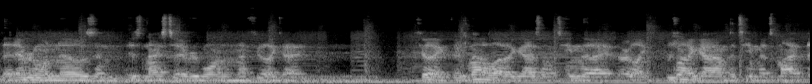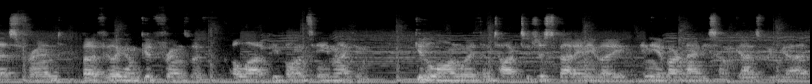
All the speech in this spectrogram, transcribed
that everyone knows and is nice to everyone, and I feel like I feel like there's not a lot of guys on the team that I or like there's not a guy on the team that's my best friend, but I feel like I'm good friends with a lot of people on the team, and I can get along with and talk to just about anybody, any of our 90 some guys we've got.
